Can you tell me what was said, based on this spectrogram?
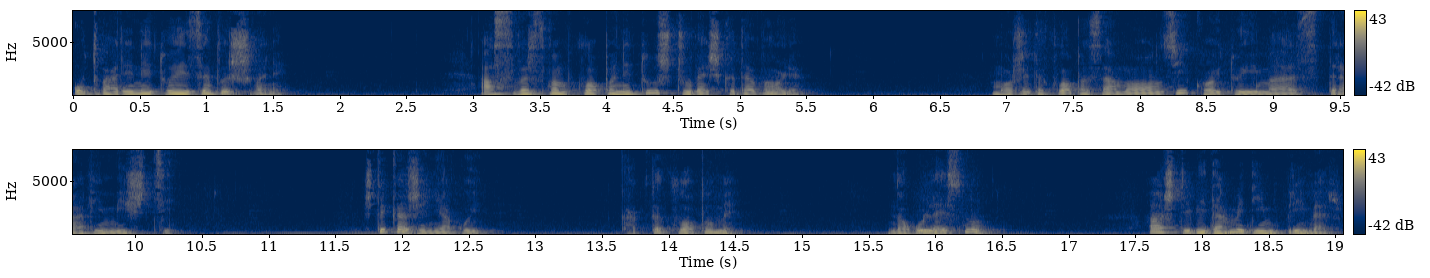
Отварянето е завършване. Аз свързвам хлопането с човешката воля. Може да хлопа само онзи, който има здрави мишци. Ще каже някой. Как да хлопаме? Много лесно. Аз ще ви дам един пример.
